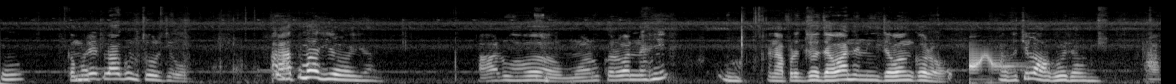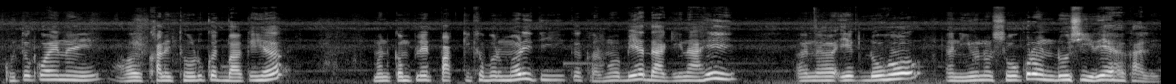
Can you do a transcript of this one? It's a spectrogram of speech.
તું કમ્પ્લીટ લાગુ ને ચોર જેવો. હાથમાં જેવો યાર. સારું હવે મોડું કરવાનું નહીં. અને આપણે જો જવાને નહીં જવાનું કરો. હવે ચલો આગળ જવાનું. આખું તો કોઈ નહીં. હવે ખાલી થોડુંક જ બાકી છે. મને કમ્પ્લીટ પાક્કી ખબર મળી હતી કે ઘરમાં બે દાગીના હી અને એક ડોહો અને એનો છોકરો ને ડોસી રે ખાલી.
